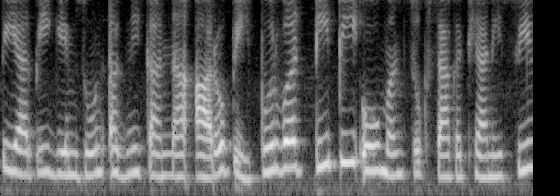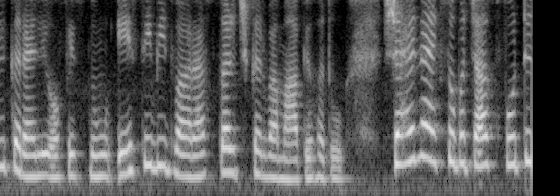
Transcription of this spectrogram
ટીઆરપી ગેમ ઝોન અગ્નિકાંડના આરોપી પૂર્વ ટીપીઓ મનસુખ સાગઠિયાની સીલ કરાયેલી ઓફિસનું એસીબી દ્વારા સર્ચ કરવામાં આવ્યું હતું. શહેરના એકસો પચાસ ફૂટ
